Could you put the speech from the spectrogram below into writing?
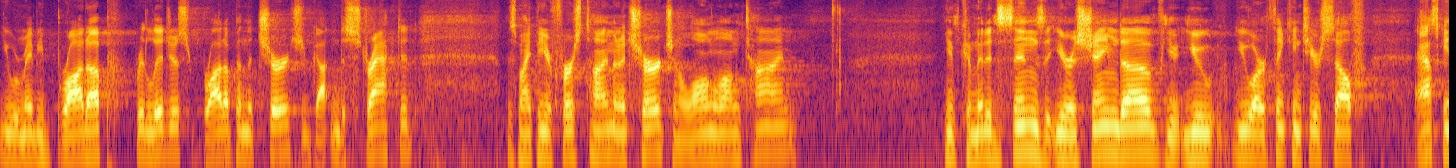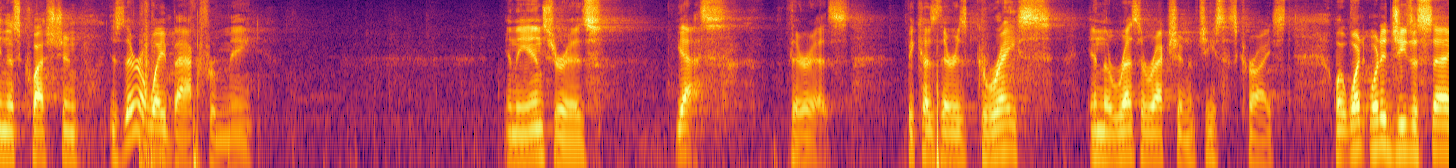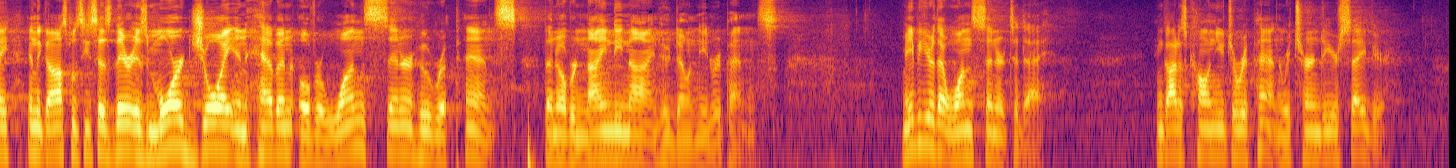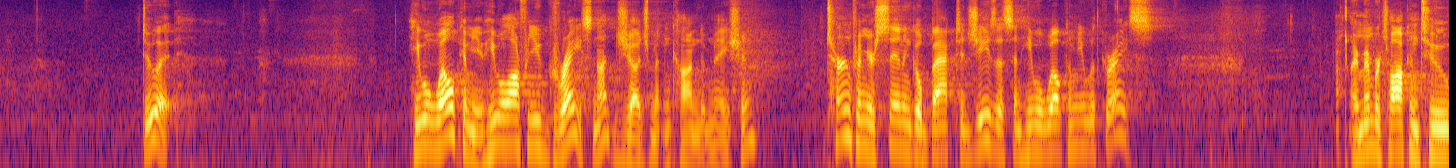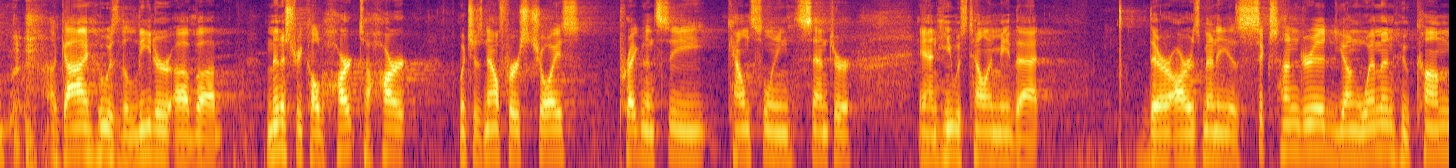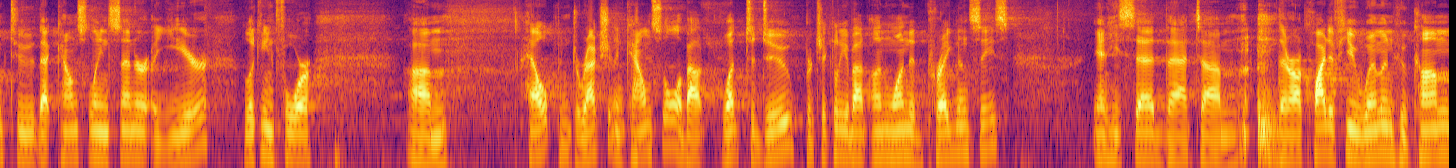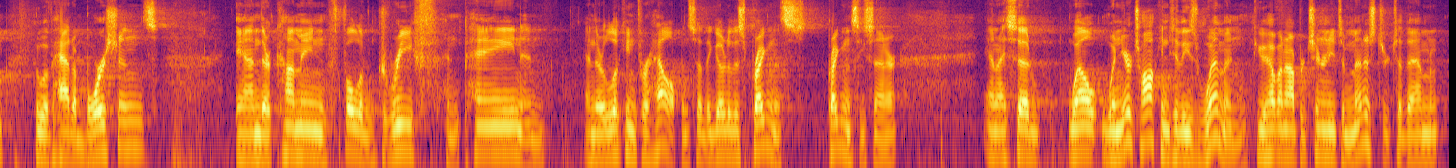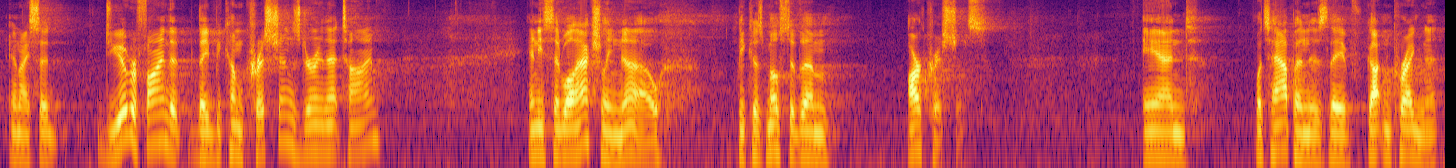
You were maybe brought up religious, brought up in the church, you've gotten distracted. This might be your first time in a church in a long, long time. You've committed sins that you're ashamed of. You, you, you are thinking to yourself, asking this question Is there a way back for me? And the answer is yes, there is. Because there is grace in the resurrection of Jesus Christ. What, what, what, did Jesus say in the Gospels? He says, There is more joy in heaven over one sinner who repents than over 99 who don't need repentance. Maybe you're that one sinner today, and God is calling you to repent and return to your Savior. Do it. He will welcome you, He will offer you grace, not judgment and condemnation. Turn from your sin and go back to Jesus, and He will welcome you with grace. I remember talking to a guy who was the leader of a ministry called Heart to Heart, which is now First Choice Pregnancy Counseling Center. And he was telling me that there are as many as 600 young women who come to that counseling center a year looking for um, help and direction and counsel about what to do, particularly about unwanted pregnancies. And he said that um, there are quite a few women who come who have had abortions and they're coming full of grief and pain and, and they're looking for help. And so they go to this pregnancy, pregnancy center. And I said, Well, when you're talking to these women, do you have an opportunity to minister to them? And I said, Do you ever find that they become Christians during that time? And he said, Well, actually, no, because most of them are Christians. And what's happened is they've gotten pregnant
